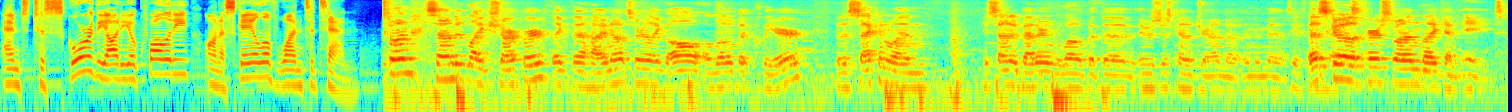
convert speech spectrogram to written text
and to score the audio quality on a scale of 1 to 10. This one sounded like sharper, like the high notes were like all a little bit clearer, but the second one, it sounded better in the low, but the it was just kind of drowned out in the mid. Let's go the first one like an eight.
